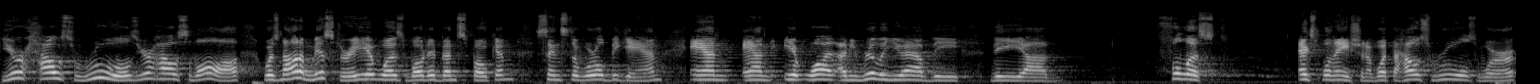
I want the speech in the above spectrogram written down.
your house rules, your house law was not a mystery. It was what had been spoken since the world began. And, and it was, I mean, really, you have the, the uh, fullest explanation of what the house rules were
